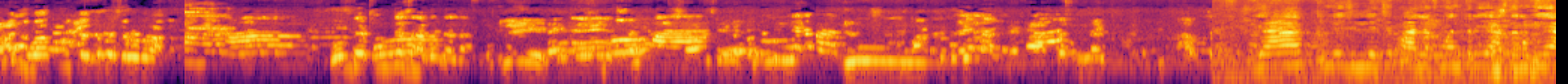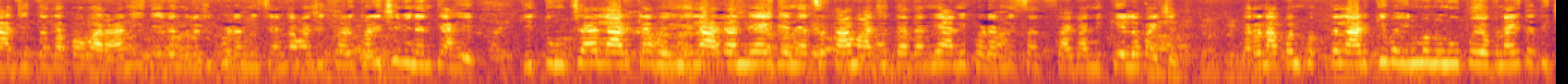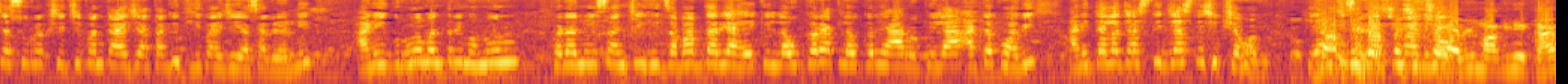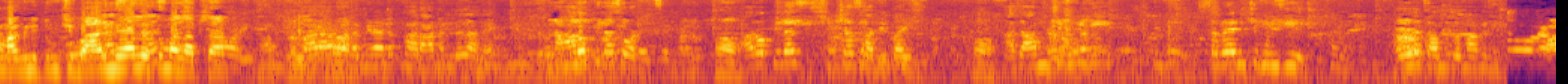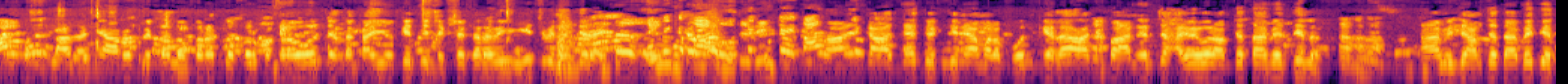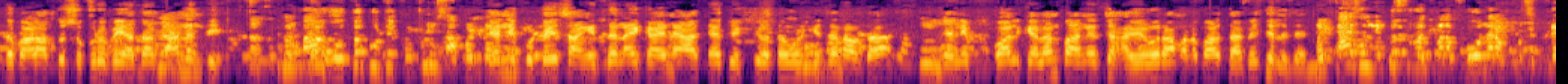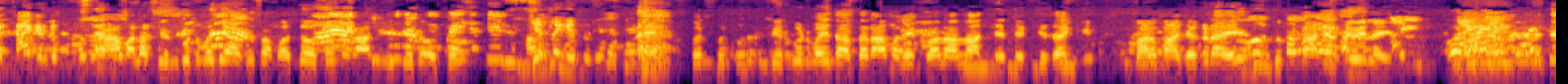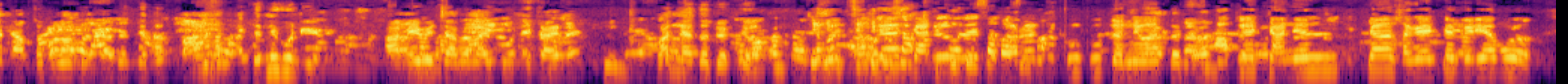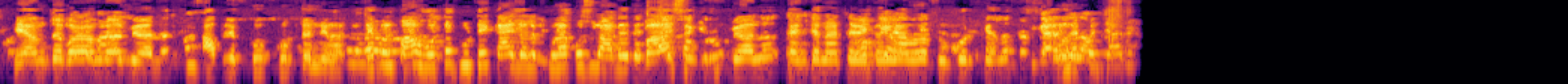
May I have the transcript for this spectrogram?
आजूबाजू त्याच्यामध्ये सर्व राहणार. बोंबे बोंबेच राहतात त्याला या पुणे जिल्ह्याचे पालकमंत्री आदरणीय अजितदादा पवार आणि देवेंद्रजी फडणवीस यांना माझी कळकळीची विनंती आहे की तुमच्या लाडक्या बहिणीला आता न्याय देण्याचं काम अजितदादांनी आणि फडणवीस साहेबांनी केलं पाहिजे. कारण आपण फक्त लाडकी बहीण म्हणून उपयोग नाही तर तिच्या सुरक्षेची पण काळजी आता घेतली पाहिजे या सगळ्यांनी. आणि गृहमंत्री म्हणून फडणवीसांची ही जबाबदारी आहे की लवकरात लवकर ह्या आरोपीला अटक व्हावी आणि त्याला जास्तीत जास्त शिक्षा व्हावी ही आमची जास्तीत जास्त सगळ्यांची मागणी शिक्षा आहे. व्हावी मागणी आहे. काय मागणी तुमची बाळ मिळालं तुम्हाला आता फार आनंद झालाय पण आरोपीला सोडायचं हा. आरोपीला शिक्षा झाली पाहिजे हा. आता आमची मुलगी तिथे सगळ्यांची मुलगी आहे एवढंच आमचं मागणी आहे. दादांनी आरोपीला लवकरात लवकर पकडावं त्यांना काय योग्य ती शिक्षा करावी हीच विनंती राहील. होतं बाळ एका अज्ञात व्यक्तीने आम्हाला फोन केला आणि बाणेरच्या हायवेवर आमच्या ताब्यात दिलं. आम्ही ते आमच्या ताब्यात घेतलं. बाळ आमचं सुखरूप आहे. आता आम्ही आनंदी होतं कुठे? कुठून सापडलं? त्यांनी कुठेही सांगितलं नाही काय नाही. अज्ञात व्यक्ती होता ओळखीचा नव्हता. त्यांनी कॉल केला आणि बाणेरच्या हायवेवर आम्हाला बाळ ताब्यात दिलं त्यांनी. काय झालं नेमकं सुरुवातीला? फोन आला काय आणि घडलं आम्हाला पिरकुटमध्ये असं समजलं होतं. म्हणून आम्ही गेलो होतो घेतलं घेतलं. पण मध्ये जाताना आम्हाला एक कॉल आला अज्ञात व्यक्तीचा की बाळ माझ्याकडे आहे तुम्ही बाणेर हायवेला आहे. हायवेला त्यांनी आमचं ताब्यात दिलं आणि ते निघून गेले. आम्ही विचारलं नाही कोणी काय नाही. अज्ञातच व्यक्ती होता. खूप खूप धन्यवाद. आपल्या चॅनलच्या सगळ्यांच्या मीडियामुळं हे आमचं बाळ आम्हाला मिळालं. आपले खूप खूप धन्यवाद. नाही पण बाळ होतं कुठे? काय झालं? कुणापासून आलं? बाळ? सुखरूप मिळालं. त्यांच्या नातेवाईकांनी आम्हाला सुपूर्द केलं. कारण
